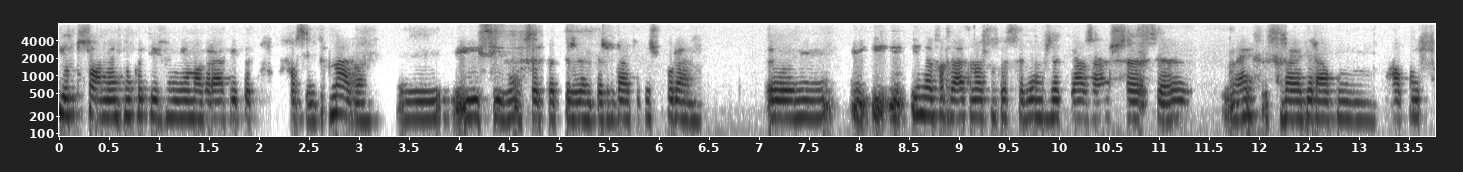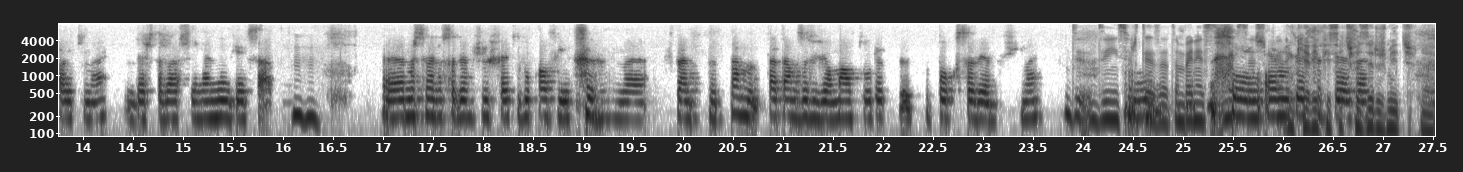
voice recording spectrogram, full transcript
eu pessoalmente nunca tive nenhuma grávida que fosse internada e, e sigo cerca de 300 grávidas por ano. Um, e, e, na verdade nós nunca sabemos daqui a uns anos se, se, é? se vai haver algum, algum efeito é? desta vacina, ninguém sabe. Uhum. Uh, mas também não sabemos o efeito do Covid. Né? Portanto, estamos a viver uma altura que, que pouco sabemos, não é? De, de incerteza também nesse, Sim, nesse é, que é difícil desfazer os mitos, não é?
